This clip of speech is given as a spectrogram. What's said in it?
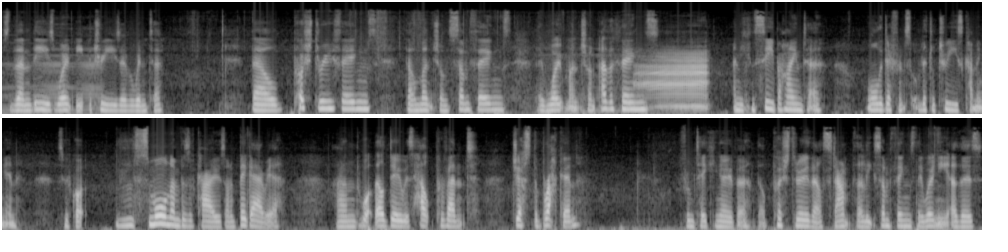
So then these won't eat the trees over winter. They'll push through things, They'll munch on some things, they won't munch on other things. And you can see behind her all the different sort of little trees coming in. So we've got small numbers of cows on a big area. And what they'll do is help prevent just the bracken from taking over. They'll push through, they'll stamp, they'll eat some things, they won't eat others.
